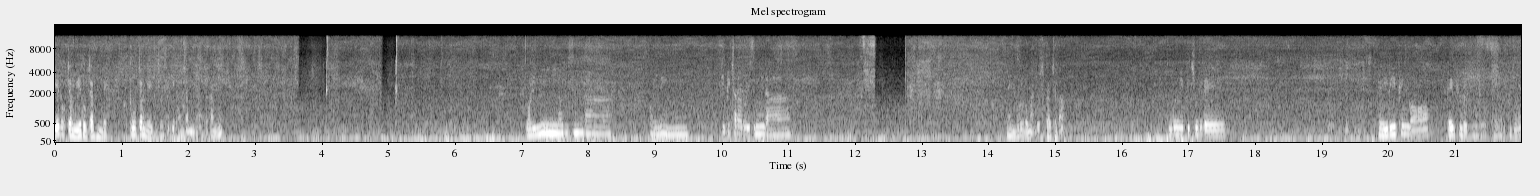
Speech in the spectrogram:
얘 독장 얘 독장인데. 그 독장 얘기 좀 색이 감사합니다 잠깐요 월미 여기 있습니다. 월미. TV차라도 있습니다. 네, 물을 너무 안 줬을까요 제가? 둥근잎이 준비돼. Baby Finger Baby Finger 이렇게 같아요 그죠?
